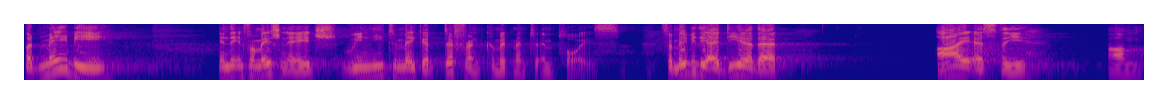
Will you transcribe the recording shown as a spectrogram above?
But maybe in the information age, we need to make a different commitment to employees. So maybe the idea that I, as the um,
